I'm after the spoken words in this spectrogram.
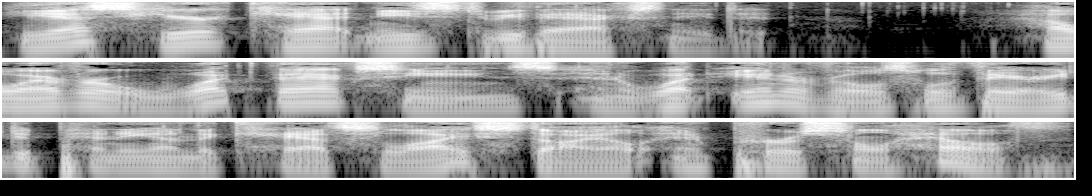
Yes, your cat needs to be vaccinated. However, what vaccines and what intervals will vary depending on the cat's lifestyle and personal health.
